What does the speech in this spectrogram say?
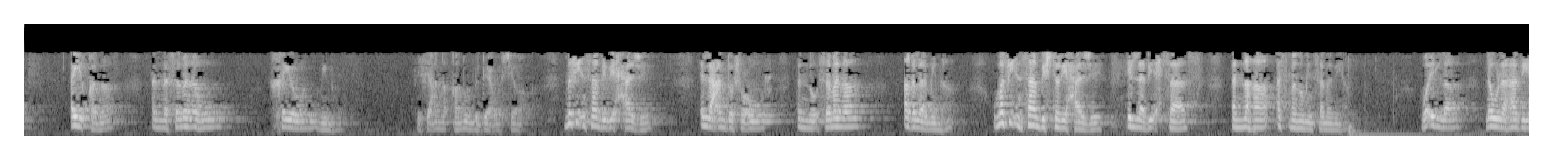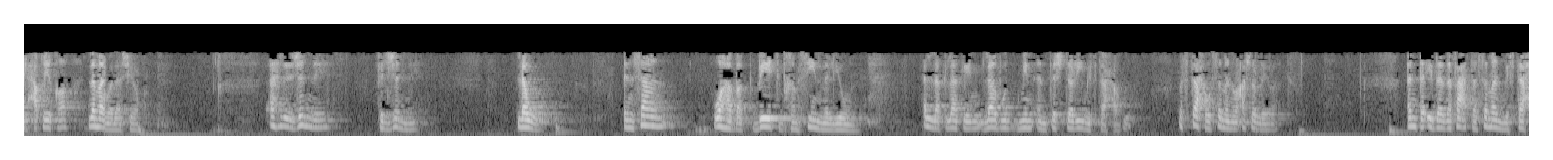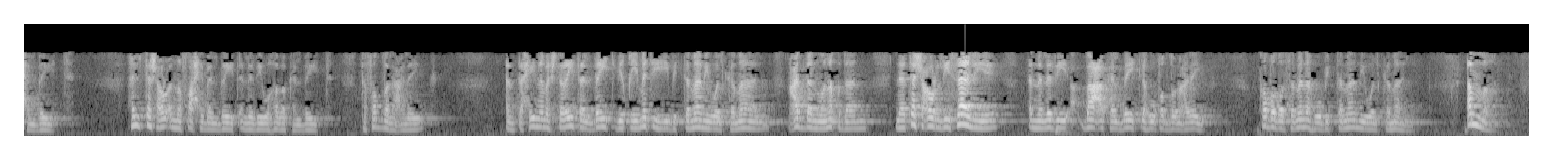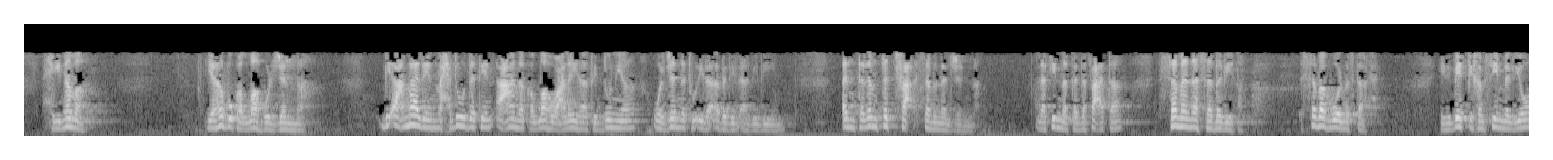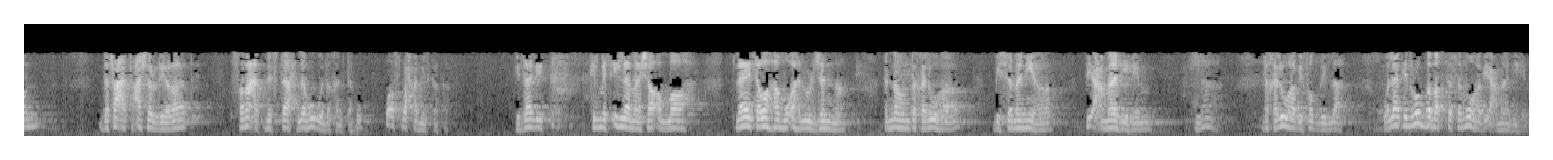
أيقن أن ثمنه خير منه. في عندنا قانون بالبيع والشراء. ما في إنسان بيبيع حاجة إلا عنده شعور أنه ثمنها أغلى منها. وما في إنسان بيشتري حاجة إلا بإحساس أنها أثمن من ثمنها. وإلا لولا هذه الحقيقة لما ولا شراء أهل الجنة في الجنة لو إنسان وهبك بيت بخمسين مليون قال لك لكن لابد من أن تشتري مفتاحه. مفتاحه ثمنه عشر ليرات. أنت إذا دفعت ثمن مفتاح البيت هل تشعر أن صاحب البيت الذي وهبك البيت تفضل عليك؟ أنت حينما اشتريت البيت بقيمته بالتمام والكمال عدا ونقدا لا تشعر لثانية أن الذي باعك البيت له فضل عليك قبض ثمنه بالتمام والكمال أما حينما يهبك الله الجنة بأعمال محدودة أعانك الله عليها في الدنيا والجنة إلى أبد الآبدين. أنت لم تدفع ثمن الجنة لكنك دفعت ثمن سببها. السبب هو المفتاح. يعني بيت بخمسين مليون دفعت عشر ليرات صنعت مفتاح له ودخلته وأصبح ملكك. لذلك كلمة إلا ما شاء الله لا يتوهم أهل الجنة أنهم دخلوها بثمنها بأعمالهم. لا دخلوها بفضل الله ولكن ربما اقتسموها بأعمالهم.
